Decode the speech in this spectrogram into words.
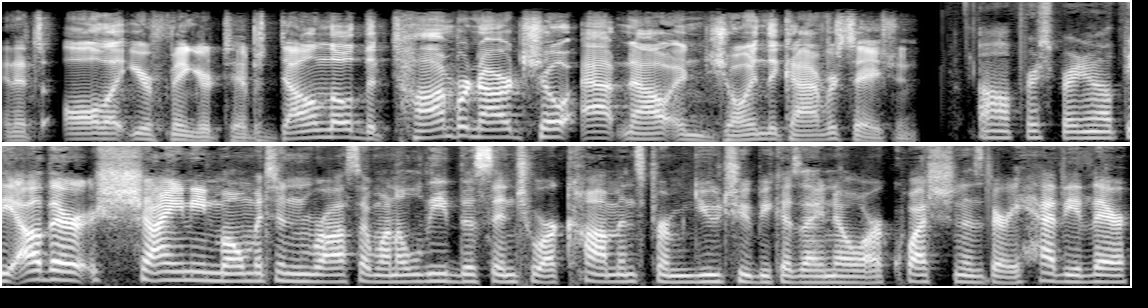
and it's all at your fingertips. Download the Tom Barnard Show app now and join the conversation. All for spreading out. The other shining moment, and Ross, I want to lead this into our comments from YouTube because I know our question is very heavy there.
